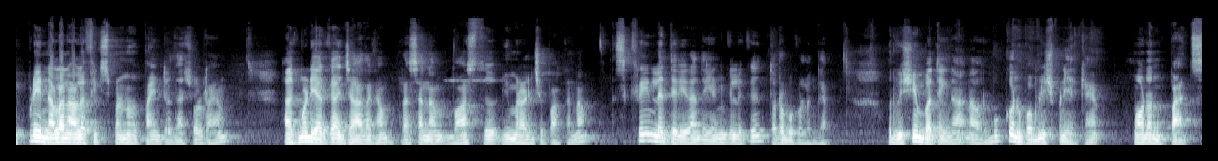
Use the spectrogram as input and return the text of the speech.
எப்படி நல்ல நாளை ஃபிக்ஸ் பண்ணணும் பாயிண்ட் இருக்கேன் சொல்கிறேன் அதுக்கு முன்னாடி யாருக்கா ஜாதகம் பிரசனம் வாஸ்து நியூமராலஜி பார்க்கணும்னா ஸ்க்ரீனில் தெரிகிற அந்த எண்களுக்கு தொடர்பு கொள்ளுங்கள் ஒரு விஷயம் பார்த்திங்கன்னா நான் ஒரு புக் ஒன்று பப்ளிஷ் பண்ணியிருக்கேன். Modern paths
